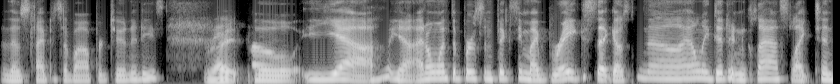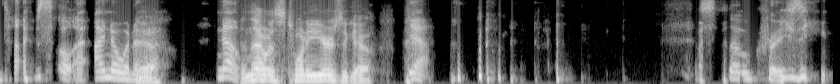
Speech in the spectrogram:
those types of opportunities right oh yeah yeah i don't want the person fixing my brakes that goes no i only did it in class like 10 times so i, I know what i'm yeah no. And that was 20 years ago. Yeah. so crazy.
